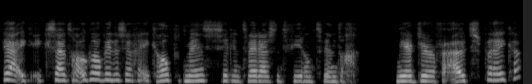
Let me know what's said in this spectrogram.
Ja, ik, ik zou toch ook wel willen zeggen, ik hoop dat mensen zich in 2024 meer durven uitspreken.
